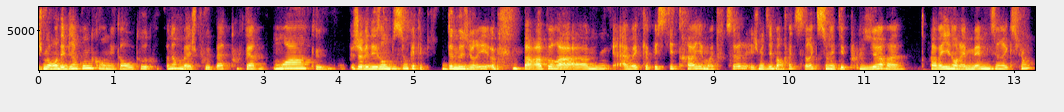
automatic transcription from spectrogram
je me rendais bien compte qu'en étant auto-entrepreneur, bah, je ne pouvais pas tout faire moi, que j'avais des ambitions qui étaient démesurées euh, par rapport à, ma capacité de travailler moi toute seule. Et je me disais, bah, en fait, c'est vrai que si on était plusieurs à travailler dans la même direction,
